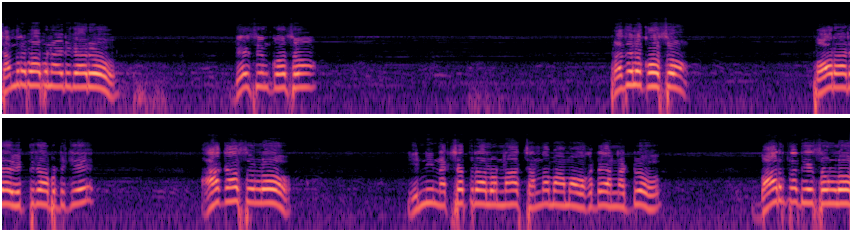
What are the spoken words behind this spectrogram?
చంద్రబాబు నాయుడు గారు దేశం కోసం ప్రజల కోసం పోరాడే వ్యక్తి కాబట్టి ఆకాశంలో ఎన్ని నక్షత్రాలున్నా చందమామ ఒకటే అన్నట్టు భారతదేశంలో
